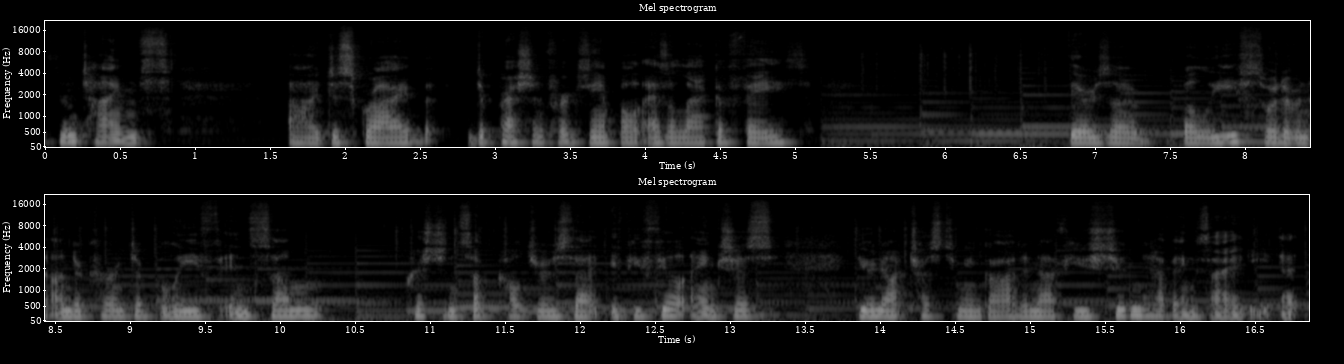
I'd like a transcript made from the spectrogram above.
sometimes uh, describe depression, for example, as a lack of faith. There's a belief, sort of an undercurrent of belief in some Christian subcultures that if you feel anxious, you're not trusting in God enough, you shouldn't have anxiety. That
